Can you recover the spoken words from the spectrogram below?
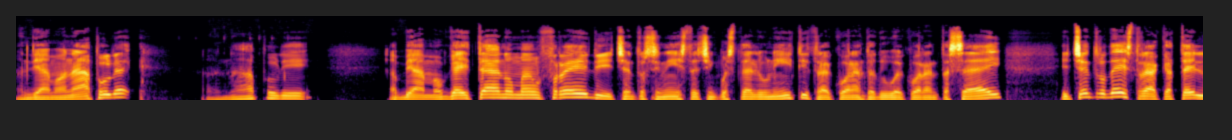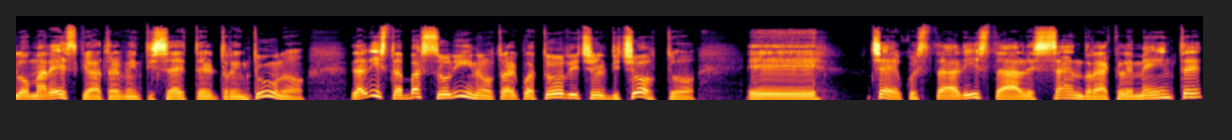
andiamo a Napoli, a Napoli Abbiamo Gaetano Manfredi, centrosinistra e 5 Stelle Uniti tra il 42 e il 46. Il centrodestra Catello Maresca tra il 27 e il 31. La lista Bassolino tra il 14 e il 18. E c'è questa lista Alessandra Clemente,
